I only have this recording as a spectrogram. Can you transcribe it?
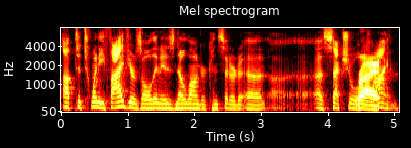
up to 25 years old, and it is no longer considered a, a, a sexual right. crime.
